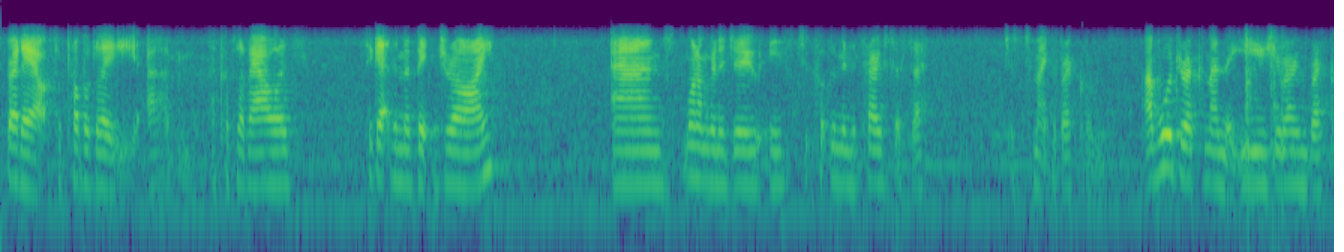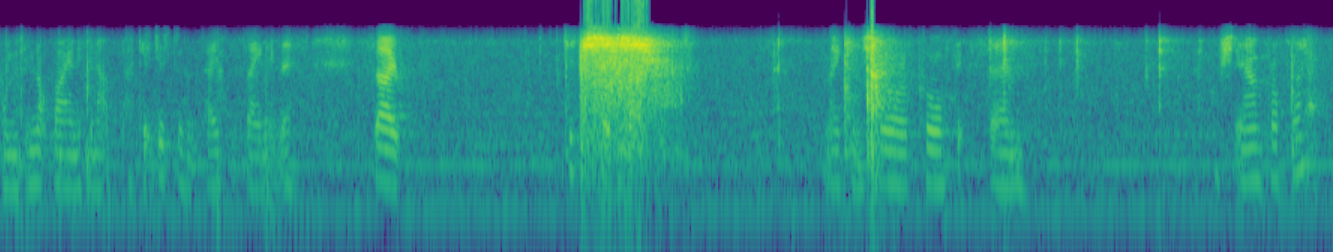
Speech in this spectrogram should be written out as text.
spread out for probably um, a couple of hours to get them a bit dry and what I'm going to do is to put them in the processor just to make the breadcrumbs. I would recommend that you use your own breadcrumbs and not buy anything out of the packet. It just doesn't taste the same in this. So, just making sure, of course, it's um, pushed down properly.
